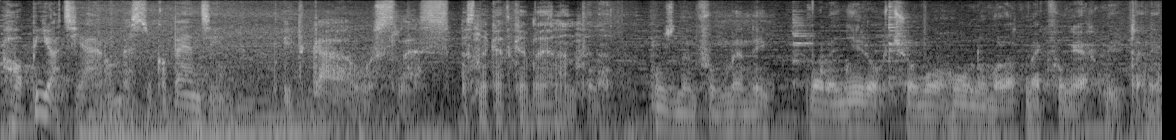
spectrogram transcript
Ha a piaci áron veszük a benzin, Itt káosz lesz. Ezt neked kell bejelentened. Hoz nem fog menni. Van egy nyirokcsomó, a hónom alatt meg fogják műteni.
